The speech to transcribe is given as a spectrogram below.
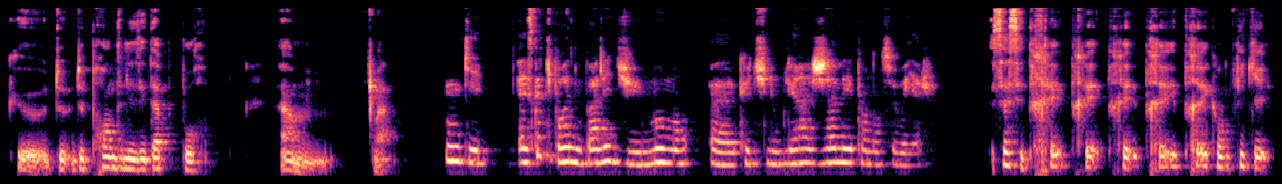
que de, prendre les étapes pour. Voilà. Ok. Est-ce que tu pourrais nous parler du moment que tu n'oublieras jamais pendant ce voyage? Ça, c'est très, très, très, très, très compliqué.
